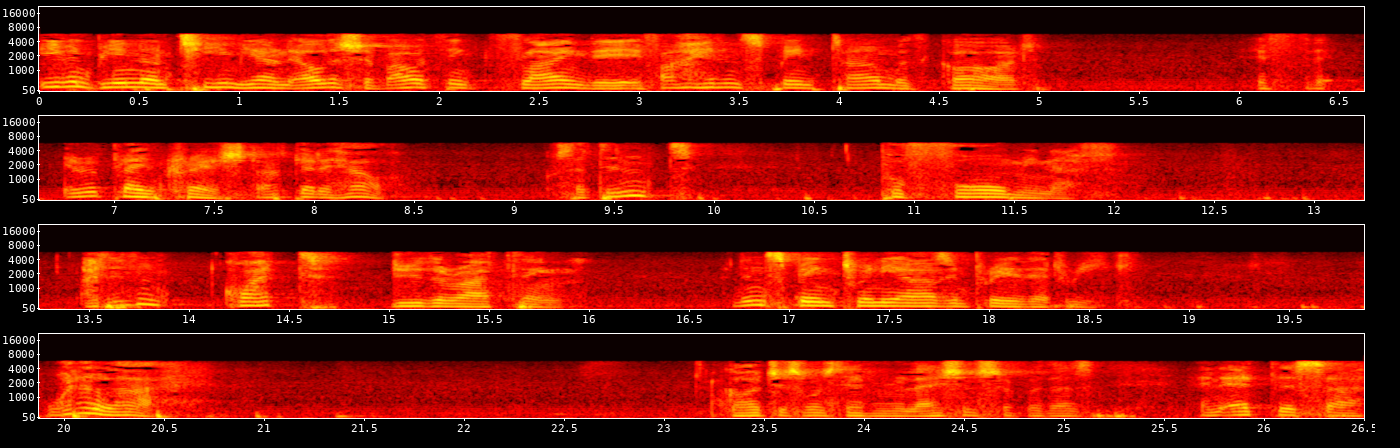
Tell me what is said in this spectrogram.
even being on team here in eldership, I would think flying there, if I hadn't spent time with God, if aeroplane crashed, I'd go to hell. Because I didn't perform enough. I didn't quite do the right thing. I didn't spend 20 hours in prayer that week. What a lie. God just wants to have a relationship with us. And at this uh,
